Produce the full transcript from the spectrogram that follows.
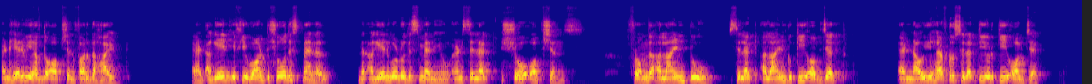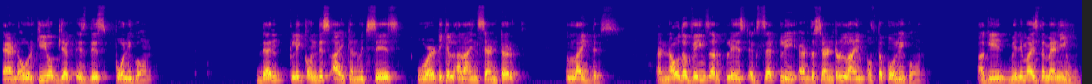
and here we have the option for the hide. And again if you want to show this panel then again go to this menu and select show options. From the align to select align to key object and now you have to select your key object and our key object is this polygon. Then click on this icon which says vertical align center like this and now the wings are placed exactly at the center line of the polygon. Again minimize the menu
